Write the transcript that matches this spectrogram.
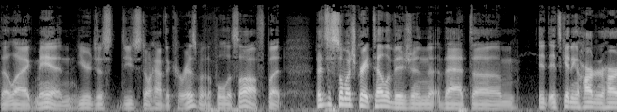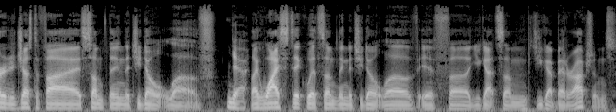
That like, man, you're just you just don't have the charisma to pull this off. But there's just so much great television that um, it, it's getting harder and harder to justify something that you don't love. Yeah, Like, why stick with something that you don't love if uh, you got some you got better options?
